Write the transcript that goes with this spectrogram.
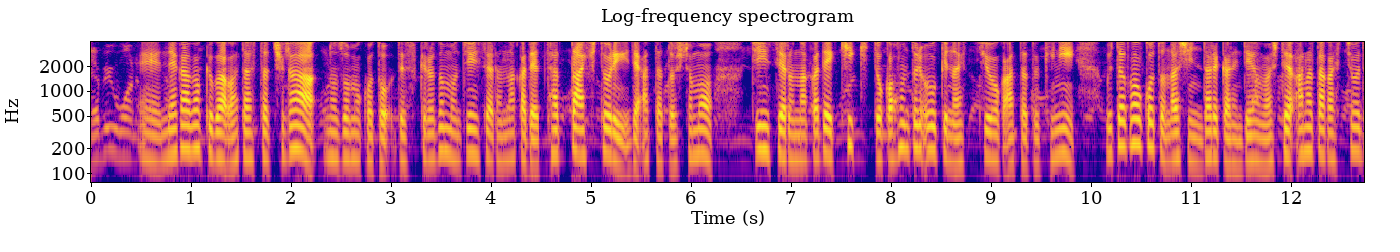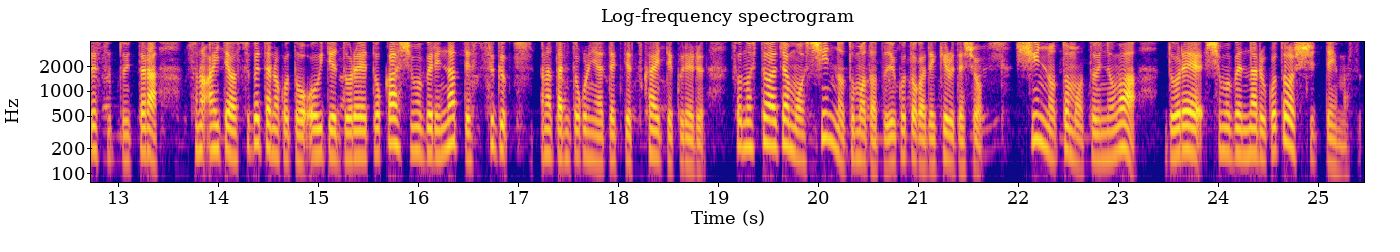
願わくば私たちが望むことですけれども人生の中でたった一人であったとしても人生の中で危機とか本当に大きな必要があった時に疑うことなしに誰かに電話してあなたが必要ですと言ったらその相手は全てのことを置いて奴隷とかしもべになってすぐあなたのところにやってきて使えてくれる。その人はじゃあもう真の友だということができるでしょう。真の友というのは奴隷しもべになることを知っています。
